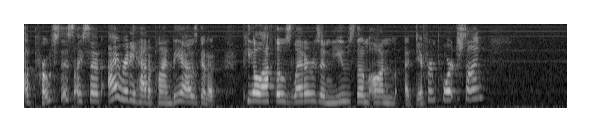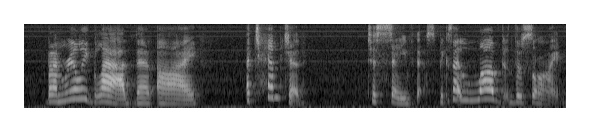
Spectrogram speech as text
approached this, I said, I already had a plan B. I was going to peel off those letters and use them on a different porch sign. But I'm really glad that I attempted to save this because I loved the sign.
